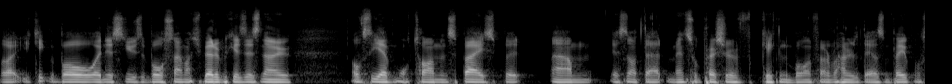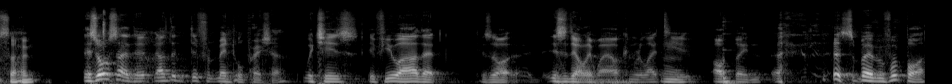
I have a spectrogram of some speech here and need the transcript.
like you kick the ball and just use the ball so much better because there's no obviously you have more time and space, but um, it's not that mental pressure of kicking the ball in front of 100,000 people. So, There's also the other different mental pressure, which is if you are that, because this is the only way I can relate to Mm. you. I've been a suburban footballer.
